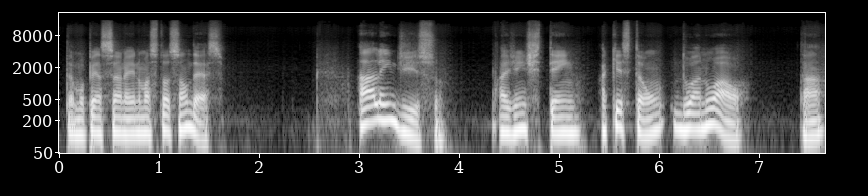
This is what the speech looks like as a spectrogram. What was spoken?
Estamos pensando aí numa situação dessa. Além disso, a gente tem a questão do anual, tá?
